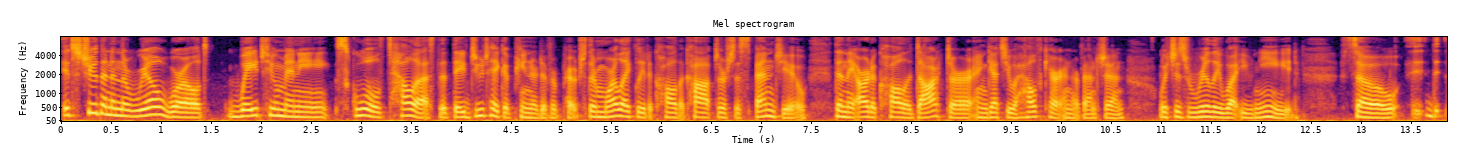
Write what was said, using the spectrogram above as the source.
it's true that in the real world, way too many schools tell us that they do take a punitive approach. They're more likely to call the cops or suspend you than they are to call a doctor and get you a healthcare intervention, which is really what you need. So th-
